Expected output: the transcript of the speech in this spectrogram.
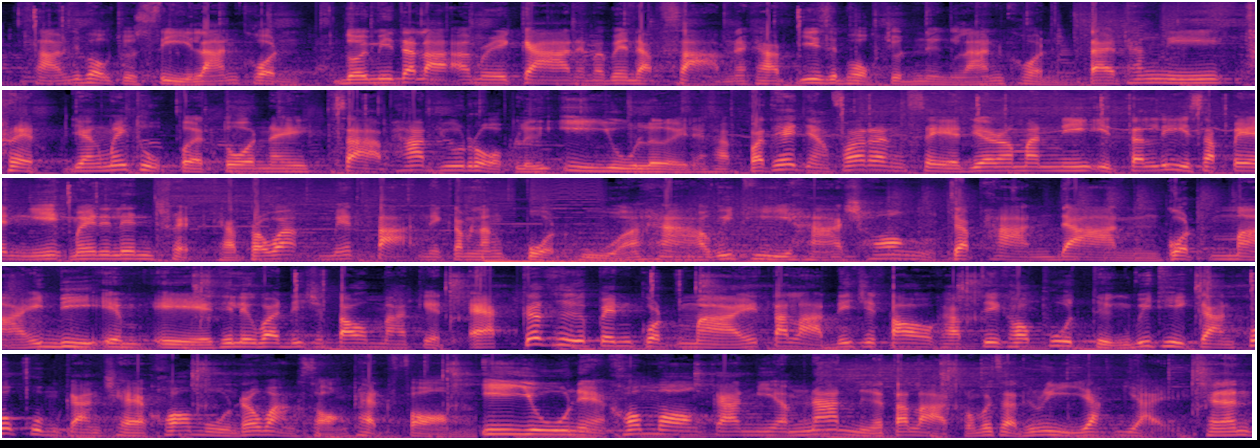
36.4 ล้านคน โดยมีตลาดอเมริกาเนี่ยมาเป็นอันดับ 3 นะครับ 26.1 ล้านคน แต่ทั้งนี้เทรดยังไม่ถูกเปิดตัวในสหภาพยุโรปหรือ EU เลยนะครับ ประเทศอย่างฝรั่งเศส เยอรมนี อิตาลี สเปนงี้ไม่ได้เล่นเทรดครับ เพราะว่าเมตาเนี่ยกำลังปวดหัวหาวิธีหาช่องจะผ่านด่านกฎหมาย DMA ที่เรียกว่า Digital Market Act ก็คือเป็นกฎหมายตลาดดิจิทัลครับ ที่เขาพูดถึงวิธีการควบคุมการแชร์ข้อมูลระหว่าง 2 แพลตฟอร์ม EU เนี่ยเขามองการมีอำนาจเหนือตลาดของบริษัทเทคโนโลยียักษ์ใหญ่ ฉะนั้น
